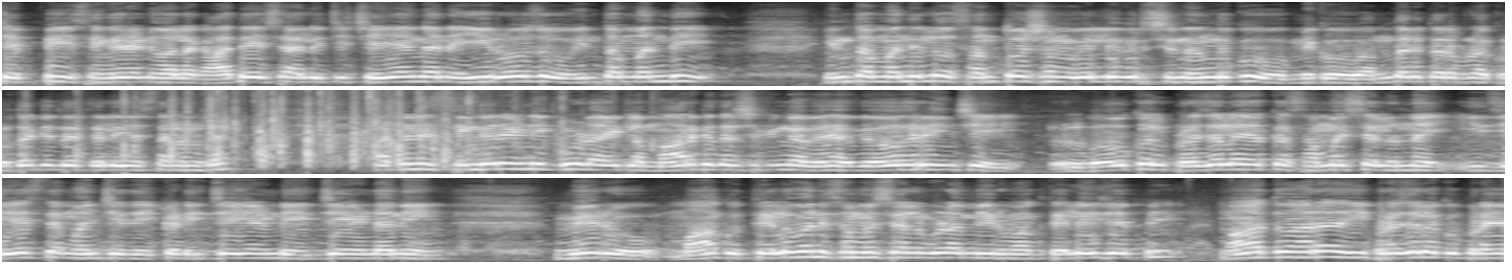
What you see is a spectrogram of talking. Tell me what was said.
చెప్పి సింగరేణి వాళ్ళకి ఆదేశాలు ఇచ్చి చేయంగానే ఈ రోజు ఇంతమంది ఇంతమందిలో సంతోషం వెల్లివిరిచినందుకు మీకు అందరి తరపున కృతజ్ఞత తెలియజేస్తాను సార్. అట్లనే సింగరేణికి కూడా ఇట్లా మార్గదర్శకంగా వ్య- వ్యవహరించి లోకల్ ప్రజల యొక్క సమస్యలు ఉన్నాయి ఇది చేస్తే మంచిది ఇక్కడ ఇది చేయండి ఇది చేయండి అని మీరు మాకు తెలియని సమస్యలను కూడా మీరు మాకు తెలియజెప్పి మా ద్వారా ఈ ప్రజలకు ప్రయ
